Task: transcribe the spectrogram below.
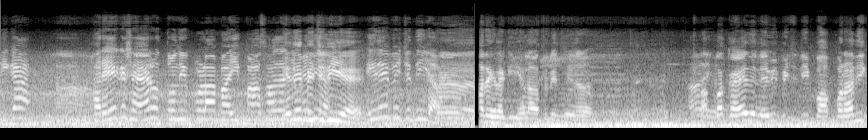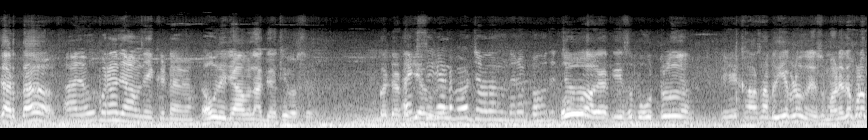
ਠੀਕ ਆ? ਹਾਂ। ਹਰੇਕ ਸ਼ਹਿਰ ਉੱਤੋਂ ਦੀ ਪੁਲਾ ਬਾਈਪਾਸ ਆ ਇਹਦੇ ਵਿੱਚ। ਦੀ ਹੈ। ਇਹਦੇ ਵਿੱਚ ਦੀ ਆ। ਆ ਦੇਖ ਲੈ ਕੀ ਹਾਲਾਤ ਨੇ ਇੱਥੇ ਦਾ ਦੇਖ। ਆਪਾਂ ਕਹੇ ਦਿੰਦੇ ਵੀ ਵਿੱਚ ਦੀ ਪਾਪਰਾਂ ਦੀ ਕਰਤਾ। ਆ ਜਾ ਉਹ ਪਰਾਂ ਜਾਮ ਦੇ ਇੱਕ ਟਾਗਾ। ਉਹਦੇ ਜਾਮ ਲੱਗ ਗਿਆ ਇੱਥੇ ਬਸ। ਵੱਡਾ ਟਿਆ ਐਕਸੀਡੈਂਟ ਬਹੁਤ ਜ਼ਿਆਦਾ ਹੁੰਦੇ ਨੇ ਬਹੁਤ ਉਹ ਜ਼ਿਆਦਾ। ਆ ਗਿਆ ਕੇਸ ਹੋਟਲ ਇਹ ਖਾਸਾ ਵਧੀਆ ਬਣਾਉਂਦੇ ਨੇ ਸਮਾਨ ਇਹਦੇ ਕੋਲ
